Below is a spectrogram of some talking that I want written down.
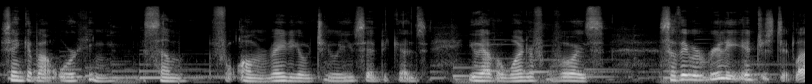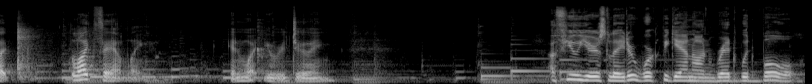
think about working some on radio too, he said, because you have a wonderful voice. So they were really interested, like, like family, in what you were doing. A few years later, work began on Redwood Bowl,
